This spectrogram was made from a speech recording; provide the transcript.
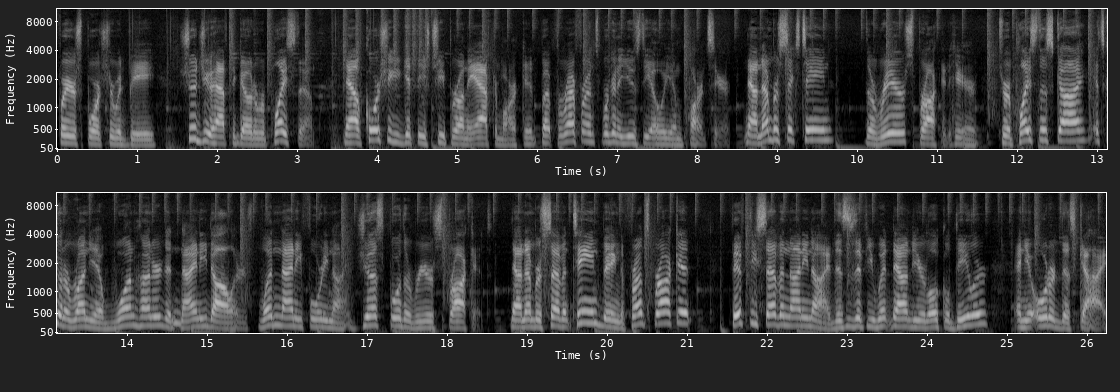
for your Sportster would be should you have to go to replace them. Now, of course, you can get these cheaper on the aftermarket, but for reference, we're gonna use the OEM parts here. Now, number 16, the rear sprocket here. To replace this guy, it's gonna run you $190, $190.49 just for the rear sprocket. Now number 17 being the front sprocket, $57.99. This is if you went down to your local dealer and you ordered this guy.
